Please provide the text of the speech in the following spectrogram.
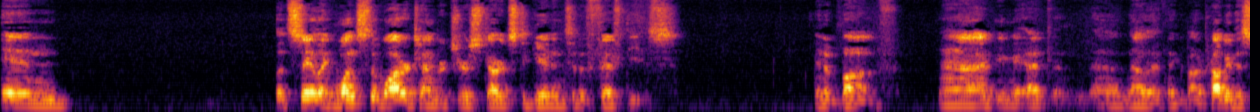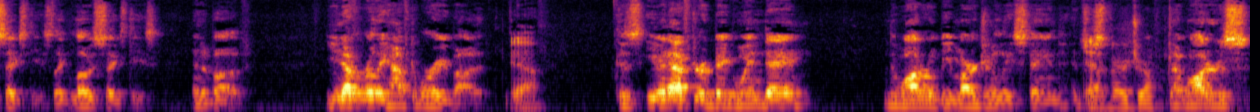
in let's say like once the water temperature starts to get into the fifties and above. Uh, I, I, uh, now that I think about it, probably the sixties, like low sixties and above. You never really have to worry about it Yeah, because even after a big wind day, the water will be marginally stained. It's yeah, just very true. that water's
